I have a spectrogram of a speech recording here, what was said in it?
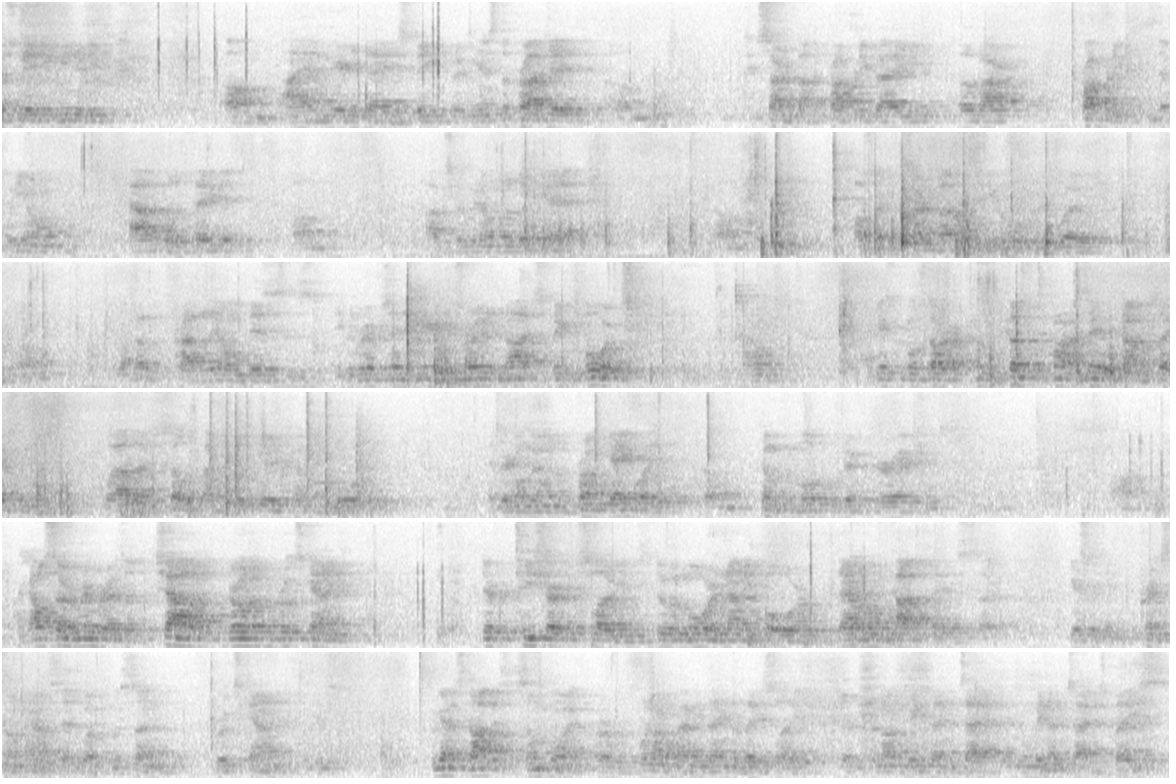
close-knit community. Um, I am here today to speak against the project, um, concerned about the property value of our property that we own, how it will affect it. Um, Obviously, we don't want to look at it. Um, Also concerned about the city of Louisville as well. Um, privately owned businesses, even represented here in this room tonight, speaking I guess we're gonna start our customer clientele conversation while those solar panels look good coming board. As they're gonna be on the front gateway, um, coming from multiple different directions. Um, I also remember as a child growing up in Brooks County, different t-shirts and slogans, doing more in ninety-four, down on cocktails. So I guess we can print some now, that says welcome to sunny Brooks County, we gotta stop this at some point, or we're not gonna have anything to legislate. There's not gonna be anything to tax, there's gonna be no tax base.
